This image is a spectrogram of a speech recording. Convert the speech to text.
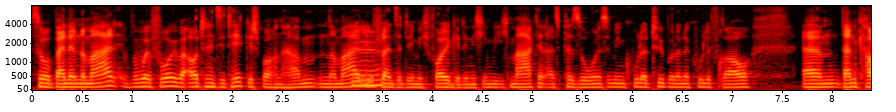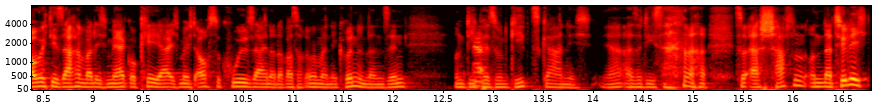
so bei einem normalen, wo wir vorher über Authentizität gesprochen haben, einen normalen mhm. Influencer, dem ich folge, den ich irgendwie, ich mag den als Person, ist irgendwie ein cooler Typ oder eine coole Frau, ähm, dann kaufe ich die Sachen, weil ich merke, okay, ja, ich möchte auch so cool sein oder was auch immer meine Gründe dann sind und die ja. Person gibt es gar nicht. Ja? Also die ist so erschaffen. Und natürlich,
